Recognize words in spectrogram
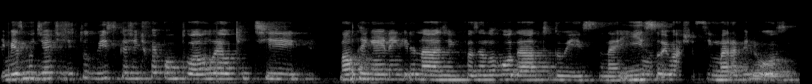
E mesmo diante de tudo isso que a gente foi pontuando, é o que te mantém aí na engrenagem, fazendo rodar tudo isso, né? E isso eu acho, assim, maravilhoso.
